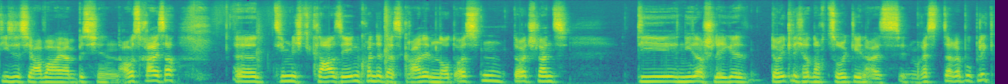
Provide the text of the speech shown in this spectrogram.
dieses Jahr war ja ein bisschen Ausreißer, äh, ziemlich klar sehen konnte, dass gerade im Nordosten Deutschlands die Niederschläge deutlicher noch zurückgehen als im Rest der Republik.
